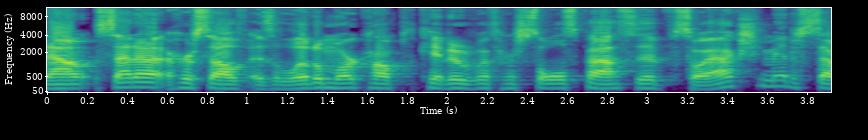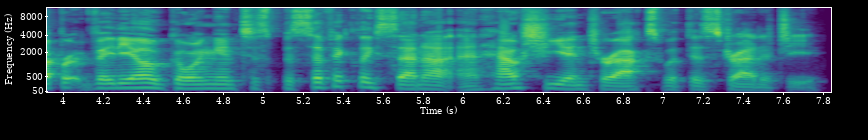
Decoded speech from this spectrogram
Now, Senna herself is a little more complicated with her Soul's passive, so I actually made a separate video going into specifically Senna and how she interacts with this strategy.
